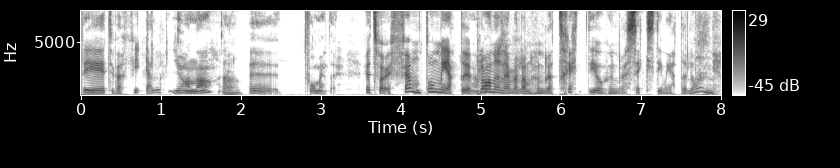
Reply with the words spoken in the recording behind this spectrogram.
Det är tyvärr fel. Johanna, Ja. eh, två meter. Rätt svar är 15 meter. Planen är mellan 130 och 160 meter lång.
